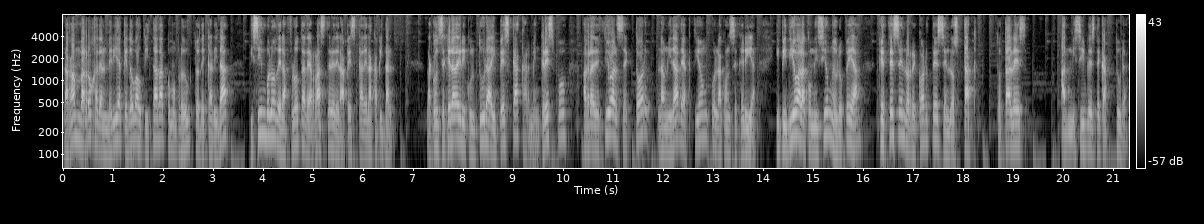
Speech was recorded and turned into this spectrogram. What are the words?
la gamba roja de Almería quedó bautizada como producto de calidad y símbolo de la flota de arrastre de la pesca de la capital. La consejera de Agricultura y Pesca, Carmen Crespo, agradeció al sector la unidad de acción con la consejería y pidió a la Comisión Europea que cesen los recortes en los TAC, totales admisibles de captura,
